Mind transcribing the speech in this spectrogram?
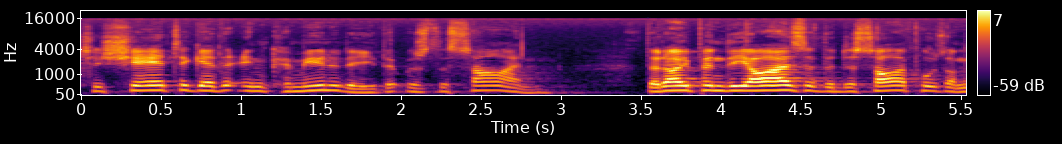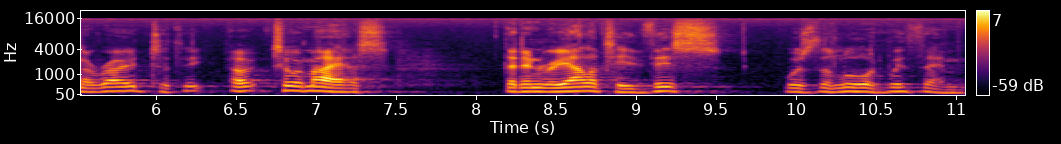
to share together in community that was the sign that opened the eyes of the disciples on the road to, the, uh, to Emmaus that in reality this was the Lord with them.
